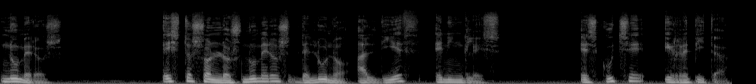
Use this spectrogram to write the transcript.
Números. Estos son los números del 1 al 10 en inglés. Escuche y repita.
